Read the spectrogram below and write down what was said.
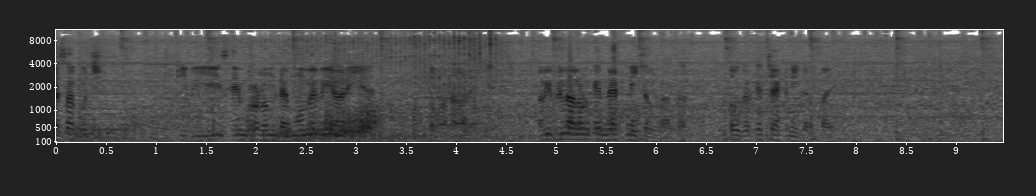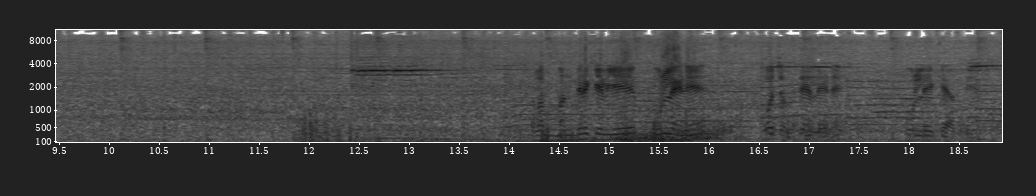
ऐसा कुछ कि भी सेम प्रॉब्लम डेमो में भी आ रही है तो बता देंगे अभी फ़िलहाल उनके नेट नहीं चल रहा था तो करके चेक नहीं कर पाए मंदिर के लिए फूल लेने वो चलते हैं लेने फूल लेके आते हैं।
